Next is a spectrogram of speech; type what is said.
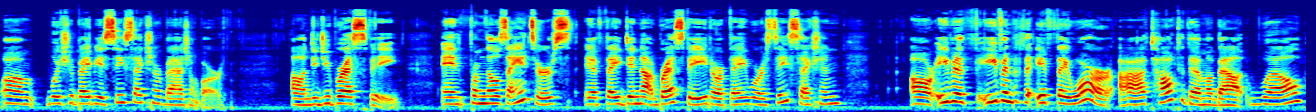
um, was your baby a C-section or vaginal birth? Uh, did you breastfeed? And from those answers, if they did not breastfeed or if they were a C-section, or even if even if they were, I talked to them about well,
